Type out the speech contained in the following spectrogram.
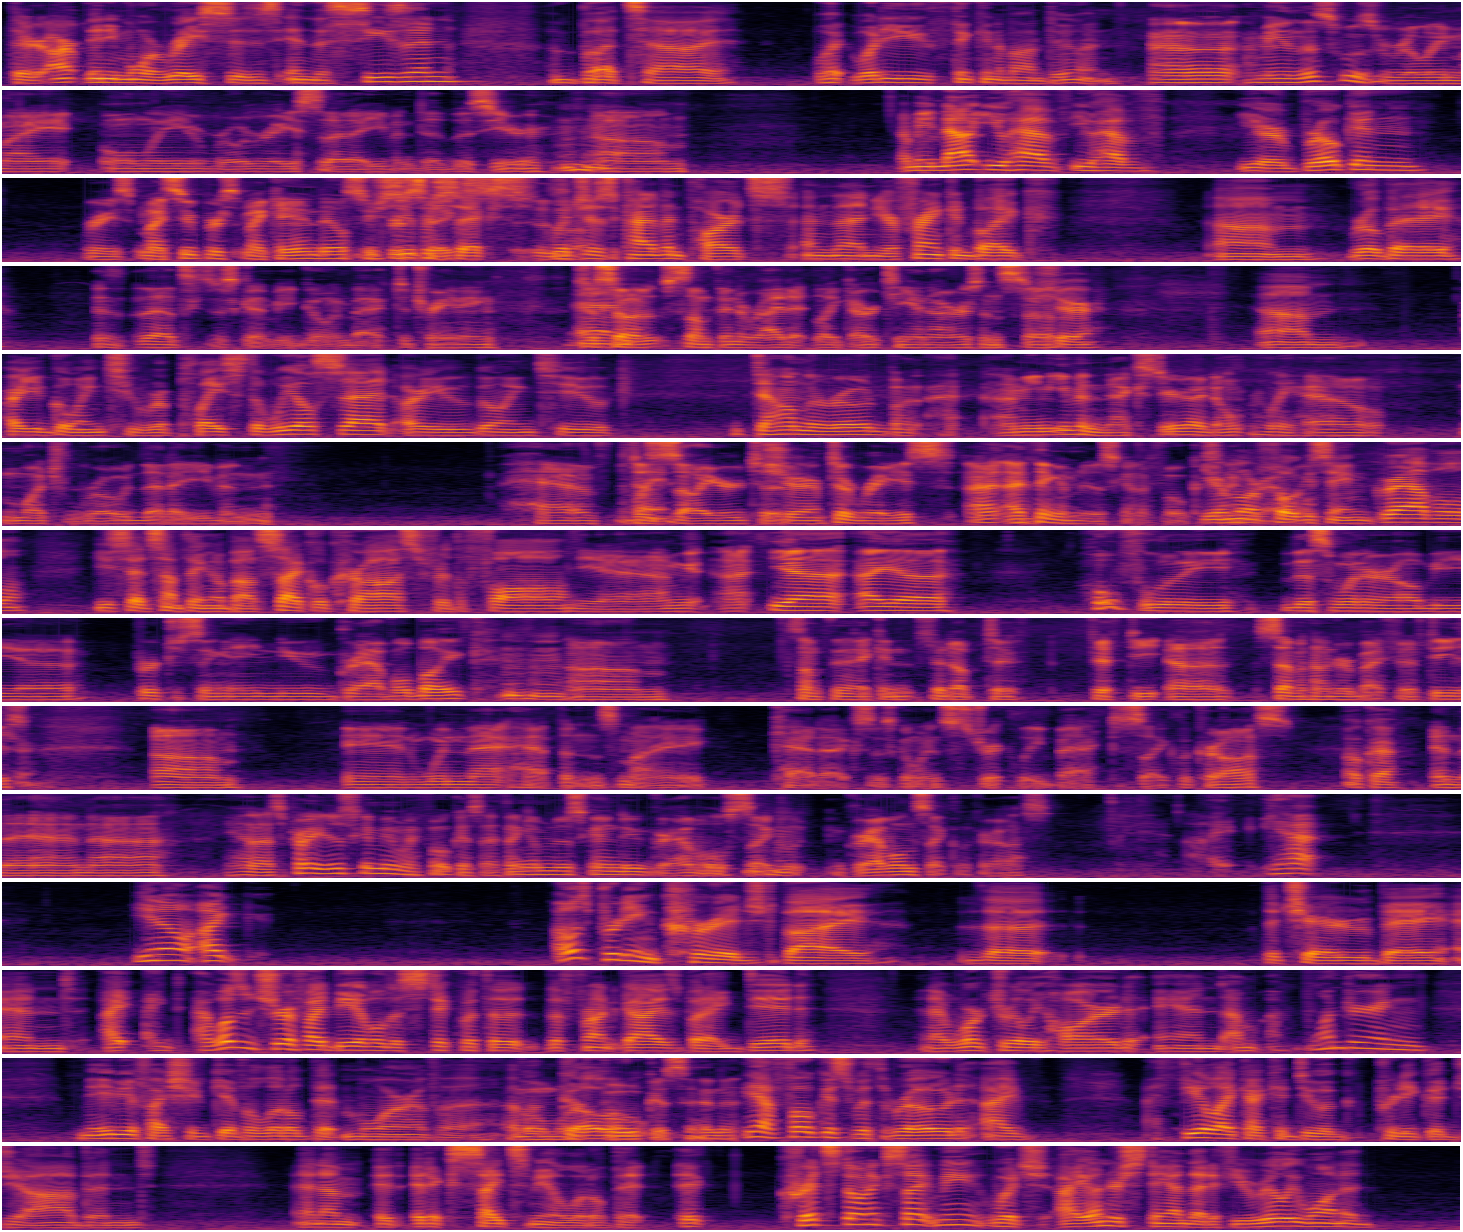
There aren't many more races in the season, but uh, what what are you thinking about doing? uh, I mean, this was really my only road race that I even did this year. Mm-hmm. Um, I mean, now you have you have your broken race my super my Cannondale Super, Super Six, Six, which up. is kind of in parts, and then your Frankenbike, um, Roubaix. that's just gonna be going back to training, just so something to ride at like RTNRs and stuff. Sure. Um, are you going to replace the wheel set? Are you going to? down the road, but I- I mean, even next year, I don't really have much road that I even have Plan- desire to Sure. to race. I, I think I'm just gonna focus. You're on more gravel. focusing gravel. You said something about cyclocross for the fall. Yeah, I'm. I, yeah, I. uh Hopefully, this winter I'll be uh purchasing a new gravel bike. Mm-hmm. Um, something that can fit up to 50, uh, 700 by 50s. Um, and when that happens, my CAADX is going strictly back to cyclocross. Okay. And then, uh, yeah, that's probably just gonna be my focus. I think I'm just gonna do gravel, cyclo- gravel, and cyclocross. I, yeah. You know, I I was pretty encouraged by the the Cherry Roubaix, and I, I, I wasn't sure if I'd be able to stick with the, the front guys, but I did, and I worked really hard, and I'm, I'm wondering maybe if I should give a little bit more of a of A a, go focus in it. Yeah, focus with road. I I feel like I could do a pretty good job, and and I'm it, it excites me a little bit. It crits don't excite me, which I understand that if you really want to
